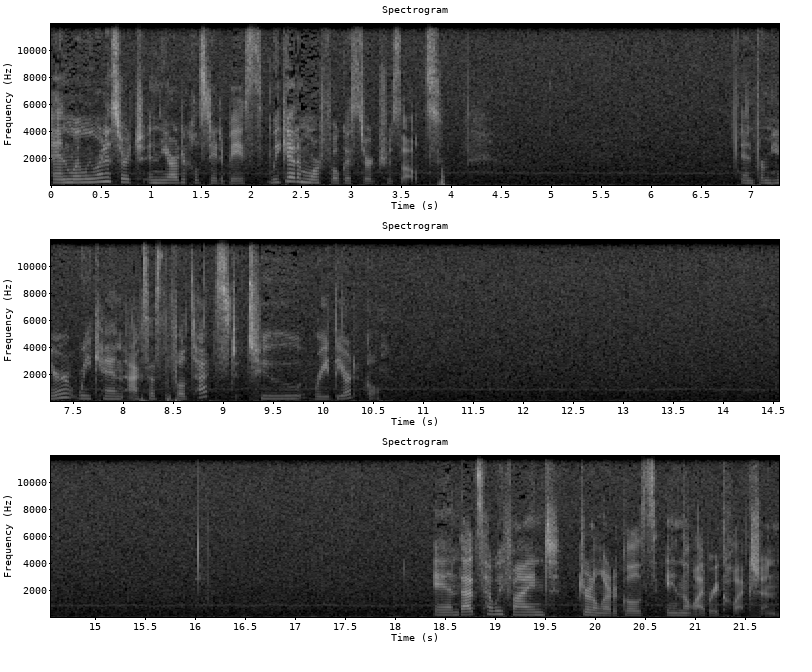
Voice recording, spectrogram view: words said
And when we run a search in the articles database, we get a more focused search result. And from here, we can access the full text to read the article. And that's how we find journal articles in the library collection.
